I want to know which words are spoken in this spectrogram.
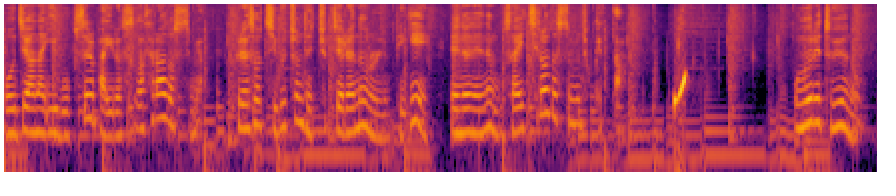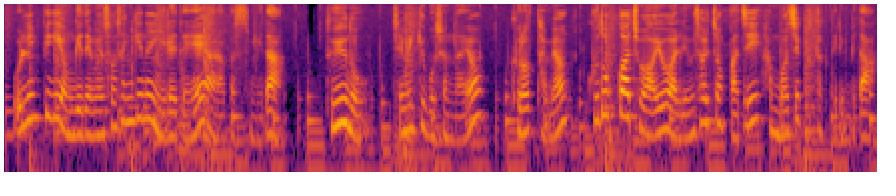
머지않아 이 몹쓸 바이러스가 사라졌으면 그래서 지구촌 대축제라는 올림픽이 내년에는 무사히 치러졌으면 좋겠다. 오늘의 두유노 올림픽이 연기되면서 생기는 일에 대해 알아봤습니다. 두유노 재밌게 보셨나요? 그렇다면 구독과 좋아요 알림 설정까지 한 번씩 부탁드립니다.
